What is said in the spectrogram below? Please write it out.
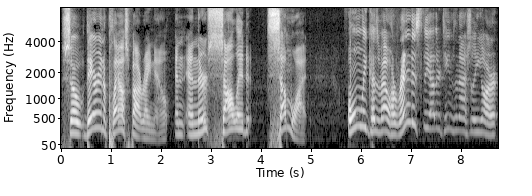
So they're in a playoff spot right now, and, and they're solid somewhat, only because of how horrendous the other teams in the National League are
